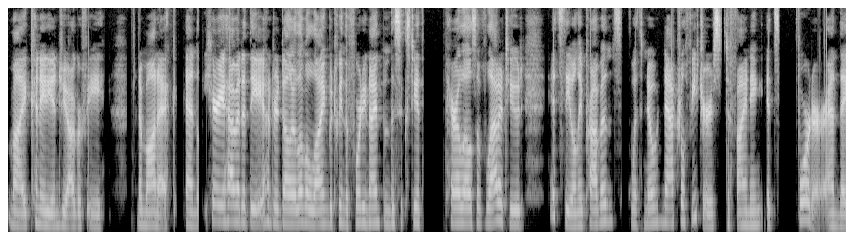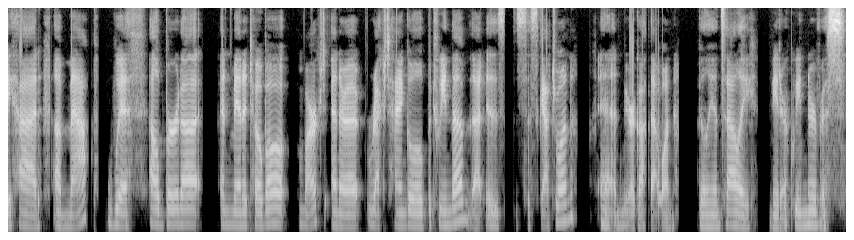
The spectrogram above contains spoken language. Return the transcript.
my Canadian geography mnemonic, and here you have it at the $800 level, lying between the 49th and the 60th parallels of latitude. It's the only province with no natural features defining its border, and they had a map with Alberta and Manitoba marked and a rectangle between them. That is Saskatchewan, and Mira got that one. Billy and Sally made our queen nervous.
